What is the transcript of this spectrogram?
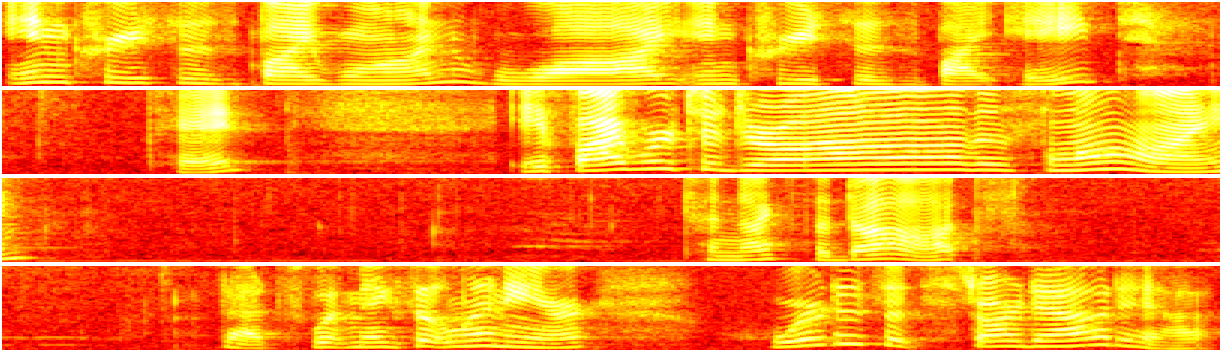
increases by 1, y increases by 8. Okay. If I were to draw this line, connect the dots. That's what makes it linear. Where does it start out at?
